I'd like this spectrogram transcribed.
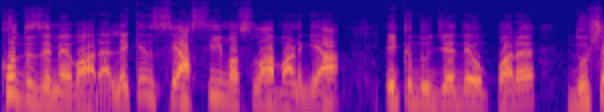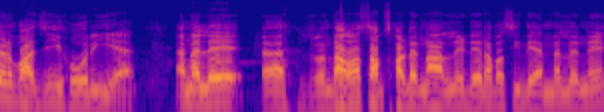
ਖੁਦ ਜ਼ਿੰਮੇਵਾਰ ਹੈ। ਲੇਕਿਨ ਸਿਆਸੀ ਮਸਲਾ ਬਣ ਗਿਆ ਇੱਕ ਦੂਜੇ ਦੇ ਉੱਪਰ ਦੂਸ਼ਣਬਾਜ਼ੀ ਹੋ ਰਹੀ ਹੈ। ਐਮਐਲਏ ਰੰਧਾਵਾ ਸਾਹਿਬ ਸਾਡੇ ਨਾਲ ਨੇ, ਡੇਰਾਬੱਸੀ ਦੇ ਐਮਐਲਏ ਨੇ।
